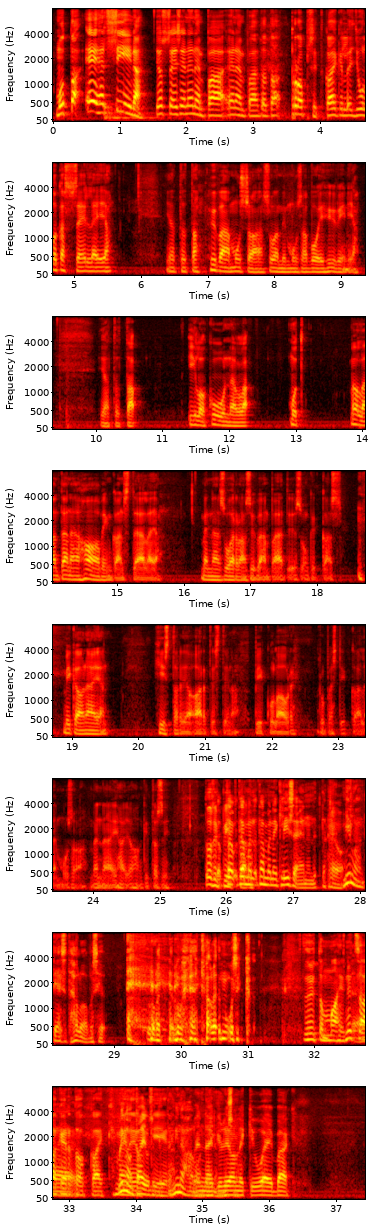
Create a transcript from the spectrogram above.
Mutta eihän siinä, jos ei sen enempää, enempää tota, propsit kaikille julkaisseille ja, ja tota, hyvää musaa. Suomi musa voi hyvin ja, ja tota, ilo kuunnella. Mutta me ollaan tänään Haavin kanssa täällä ja mennään suoraan syvään päätyyn sunkin kanssa. Mikä on äijän historia artistina? Pikku Lauri rupesi dikkailemaan musaa. Mennään ihan johonkin tosi, tosi pitkälle. Tämmöinen, tämmöinen kliseinen, että Joo. milloin tiesit haluavasi ruveta, ruveta, että olet muusikko? Nyt on mahis. Nyt saa kertoa kaikki. Meillä Milloin ei ole kiire. että minä haluan Mennään kyllä jonnekin way back.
